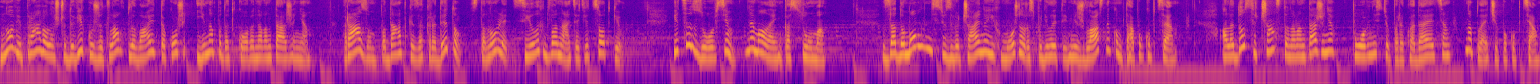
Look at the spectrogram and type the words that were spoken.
Нові правила щодо віку житла впливають також і на податкове навантаження. Разом податки за кредитом становлять цілих 12%. І це зовсім немаленька сума. За домовленістю, звичайно, їх можна розподілити між власником та покупцем. Але досить часто навантаження повністю перекладається на плечі покупця.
